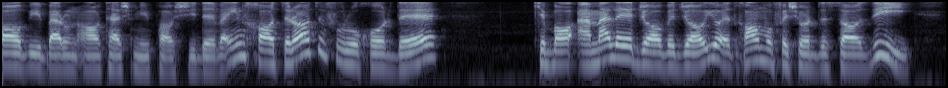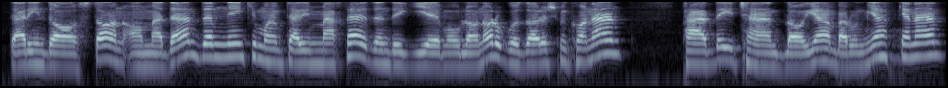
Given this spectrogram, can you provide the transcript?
آبی بر اون آتش میپاشیده و این خاطرات فرو خورده که با عمل جابجایی و ادغام و فشرده سازی در این داستان آمدن ضمن که مهمترین مقطع زندگی مولانا رو گزارش می‌کنن پرده چند لایه هم بر اون میافکنن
